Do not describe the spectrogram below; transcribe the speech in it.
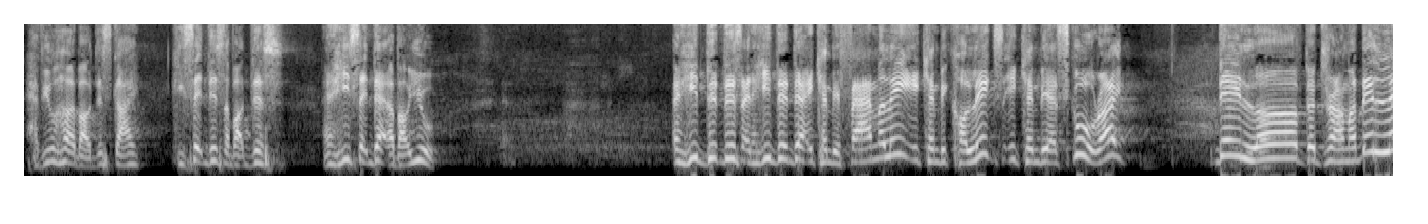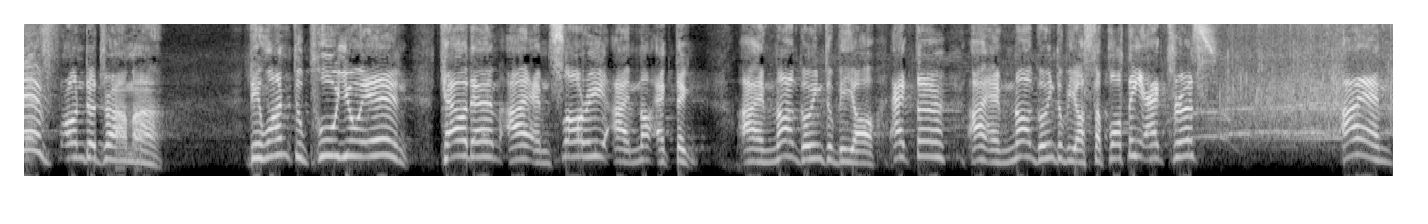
Have you heard about this guy? He said this about this, and he said that about you and he did this and he did that. It can be family, it can be colleagues, it can be at school, right? They love the drama. They live on the drama. They want to pull you in. Tell them, I am sorry, I'm not acting. I am not going to be your actor. I am not going to be your supporting actress. I am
